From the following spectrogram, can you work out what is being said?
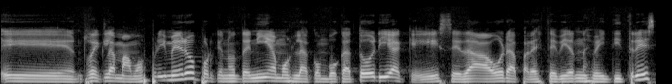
eh, reclamamos primero porque no teníamos la convocatoria que se da ahora para este viernes 23,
